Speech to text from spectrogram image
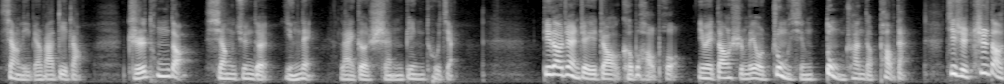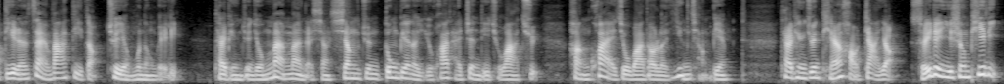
向里边挖地道，直通到湘军的营内，来个神兵突将。地道战这一招可不好破，因为当时没有重型洞穿的炮弹，即使知道敌人在挖地道，却也无能为力。太平军就慢慢的向湘军东边的雨花台阵地去挖去，很快就挖到了营墙边。太平军填好炸药，随着一声霹雳，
